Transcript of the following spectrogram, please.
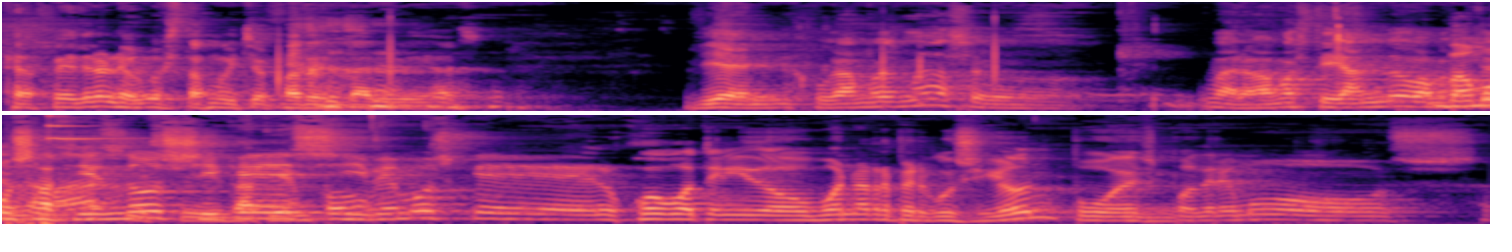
que a Pedro le gusta mucho patentar ideas. Bien, ¿jugamos más o...? Bueno, vamos tirando, vamos, Vamos haciendo, más si sí que si vemos que el juego ha tenido buena repercusión, Mm. pues podremos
